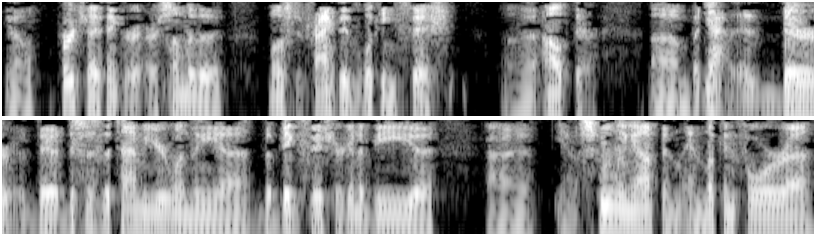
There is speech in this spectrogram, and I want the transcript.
you know, perch I think are, are some of the most attractive looking fish, uh, out there. Um, but yeah, they're, they're, this is the time of year when the, uh, the big fish are going to be, uh, uh, you know, schooling up and, and looking for, uh,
